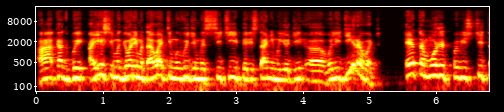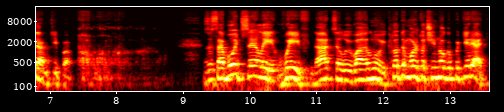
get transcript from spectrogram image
А как бы, а если мы говорим, а давайте мы выйдем из сети и перестанем ее э, валидировать, это может повести там типа за собой целый вейв, да, целую волну, и кто-то может очень много потерять.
